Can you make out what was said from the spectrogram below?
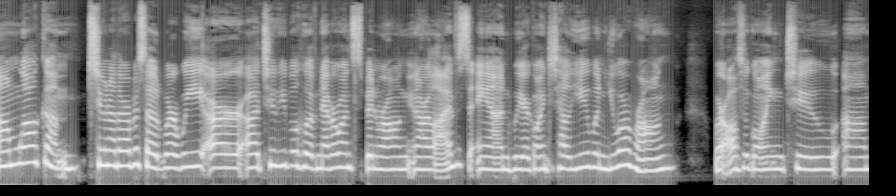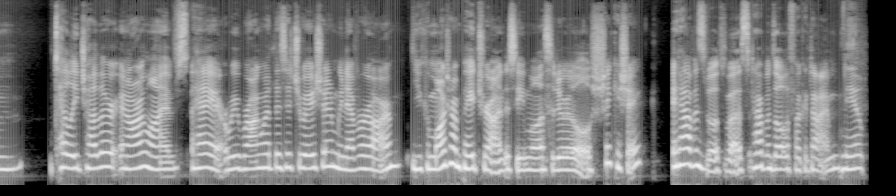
Um, welcome to another episode where we are uh, two people who have never once been wrong in our lives, and we are going to tell you when you are wrong. We're also going to um, tell each other in our lives, hey, are we wrong about the situation? We never are. You can watch on Patreon to see Melissa do a little shake a shake. It happens to both of us. It happens all the fucking time. Yep.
